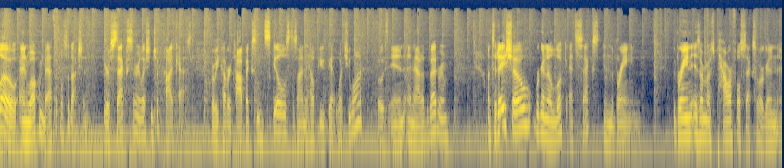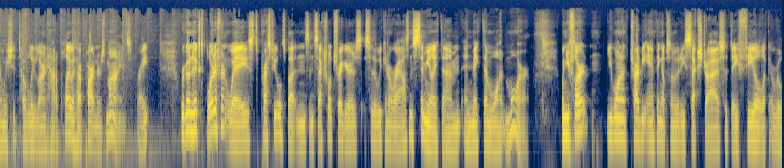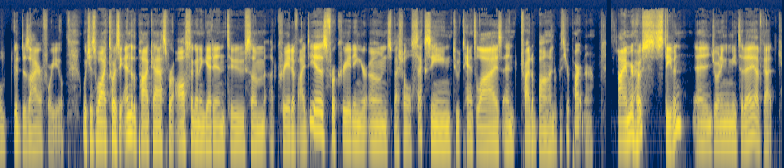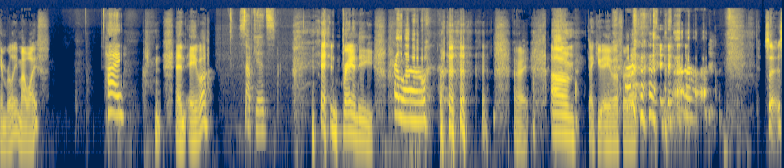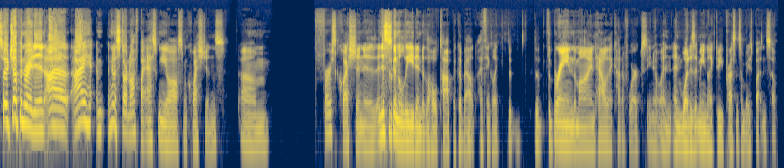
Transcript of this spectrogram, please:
Hello, and welcome to Ethical Seduction, your sex and relationship podcast, where we cover topics and skills designed to help you get what you want, both in and out of the bedroom. On today's show, we're going to look at sex in the brain. The brain is our most powerful sex organ, and we should totally learn how to play with our partner's minds, right? We're going to explore different ways to press people's buttons and sexual triggers so that we can arouse and stimulate them and make them want more. When you flirt, you want to try to be amping up somebody's sex drive so that they feel like a real good desire for you, which is why towards the end of the podcast, we're also going to get into some uh, creative ideas for creating your own special sex scene to tantalize and try to bond with your partner. I am your host, Stephen, and joining me today, I've got Kimberly, my wife. Hi. and Ava. Sup, kids? and Brandy. Hello. All right. Um, thank you, Ava, for that. so, so jumping right in, I, I am I'm going to start off by asking you all some questions. Um, first question is, and this is going to lead into the whole topic about, I think, like the, the, the brain, the mind, how that kind of works, you know, and, and what does it mean like to be pressing somebody's button? So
